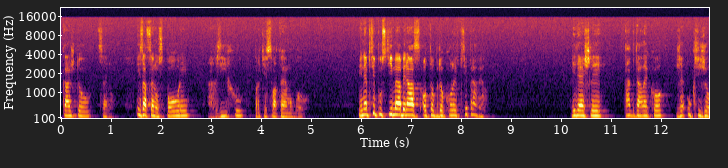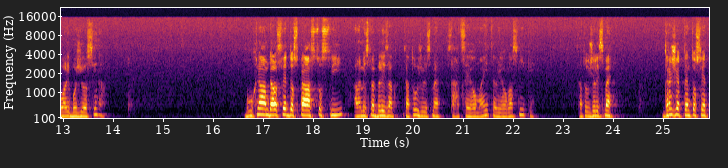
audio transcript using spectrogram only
každou cenu. I za cenu spoury a hříchu proti svatému Bohu. My nepřipustíme, aby nás o to kdokoliv připravil. Lidé šli tak daleko, že ukřižovali Božího syna. Bůh nám dal svět do správcovství, ale my jsme byli, zatoužili jsme stát se jeho majiteli, jeho vlastníky. Zatoužili jsme držet tento svět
